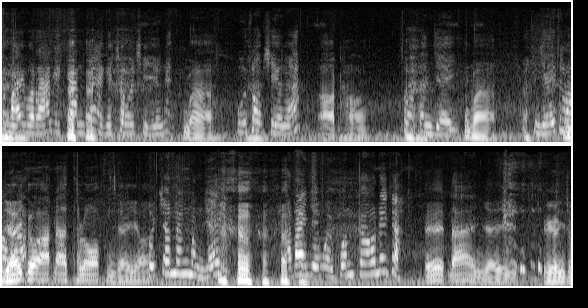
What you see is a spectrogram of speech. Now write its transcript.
សម័យបុរាណគេកាន់តែគេចូលជ្រៀងបាទពូធ្លាប់ជ្រៀងអត់អត់ហង ធ្លាប់តែនិយាយបាទនិយាយធ្លានិប់យាយអត់ក៏អត់ដែរធ្លាប់និយាយអពូត់ចុះហ្នឹងមិននិយាយអត់ដែរនិយាយមួយប៉ុនកូនទេចាអេដែរនិយាយរឿងច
